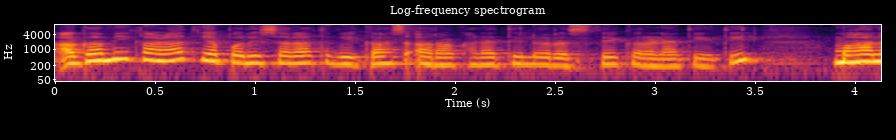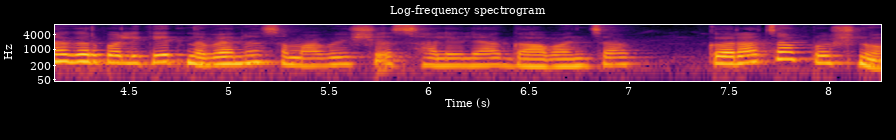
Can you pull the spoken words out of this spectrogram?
आगामी काळात या परिसरात विकास आराखड्यातील रस्ते करण्यात येतील. महानगरपालिकेत नव्यानं समावेश झालेल्या गावांचा कराचा प्रश्न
